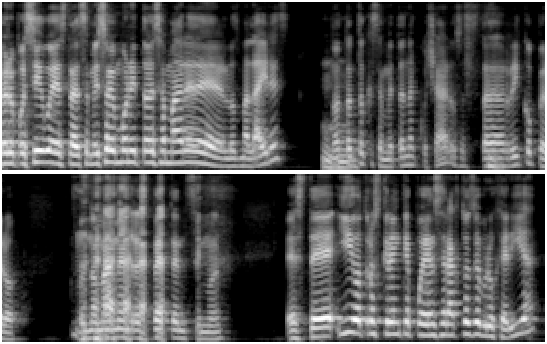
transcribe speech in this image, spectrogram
Pero pues sí, güey, está- se me hizo bien bonito esa madre de los malaires. No Ujú. tanto que se metan a cochar, o sea, está rico, pero pues no mames, respeten, Simón. Este, y otros creen que pueden ser actos de brujería,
